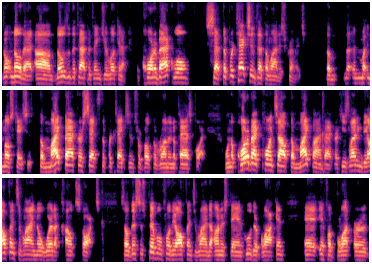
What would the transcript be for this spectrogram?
don't know that. Um, those are the type of things you're looking at. The quarterback will set the protections at the line of scrimmage. The, in most cases, the Mike backer sets the protections for both the run and the pass play. When the quarterback points out the Mike linebacker, he's letting the offensive line know where the count starts. So this is pivotal for the offensive line to understand who they're blocking eh, if a blunt or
